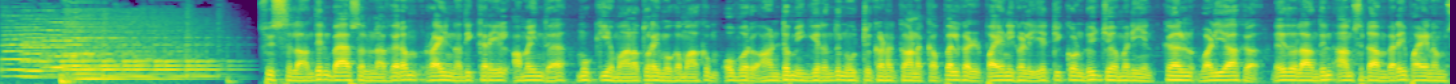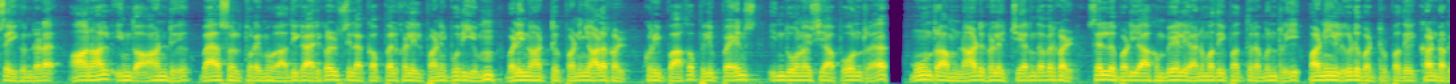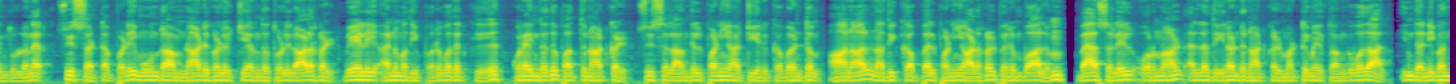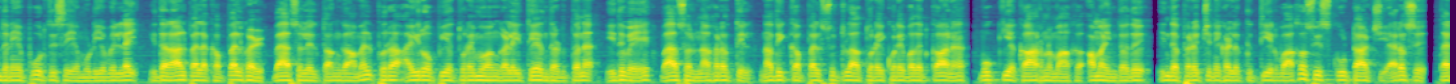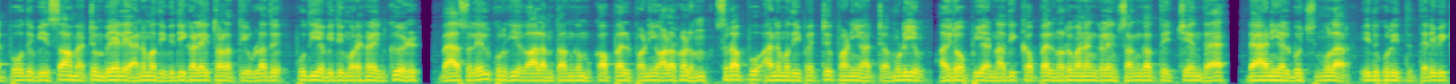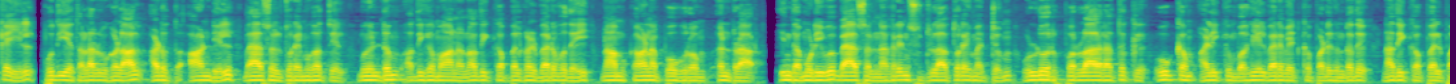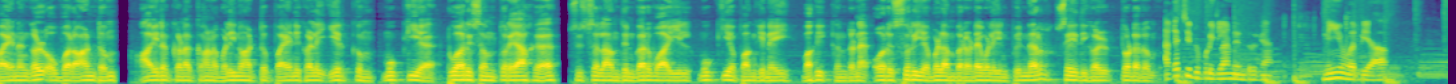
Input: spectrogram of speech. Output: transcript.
சுவிட்சர்லாந்தின் பேசல் நகரம் ரைன் நதிக்கரையில் அமைந்த முக்கியமான துறைமுகமாகும். ஒவ்வொரு ஆண்டும் இங்கிருந்து நூற்றுக்கணக்கான கப்பல்கள் பயணிகளை ஏற்றிக்கொண்டு ஜெர்மனியின் கேர்ன் வழியாக நெதர்லாந்தின் ஆம்ஸ்டர்டாம் வரை பயணம் செய்கின்றன. ஆனால் இந்த ஆண்டு பேசல் துறைமுக அதிகாரிகள் சில கப்பல்களில் பணிபுரியும் வெளிநாட்டு பணியாளர்கள் குறிப்பாக பிலிப்பைன்ஸ் இந்தோனேசியா போன்ற மூன்றாம் நாடுகளைச் சேர்ந்தவர்கள் செல்லுபடியாகும் வேலை அனுமதி பத்திரமின்றி பணியில் ஈடுபட்டிருப்பதை கண்டறிந்துள்ளனர். சுவிஸ் சட்டப்படி மூன்றாம் நாடுகளைச் சேர்ந்த தொழிலாளர்கள் வேலை அனுமதி பெறுவதற்கு குறைந்தது பத்து நாட்கள் சுவிட்சர்லாந்தில் பணியாற்றியிருக்க வேண்டும். ஆனால் நதிக்கப்பல் பணியாளர்கள் பெரும்பாலும் பேசலில் ஒரு நாள் அல்லது இரண்டு நாட்கள் மட்டுமே தங்குவதால் இந்த நிபந்தனையை பூர்த்தி செய்ய முடியவில்லை. இதனால் பல கப்பல்கள் பேசலில் தங்காமல் பிற ஐரோப்பிய துறைமுகங்களை தேர்ந்தெடுத்தன. இதுவே பேசல் நகரத்தில் நதிக்கப்பல் சுற்றுலாத்துறை குறைவதற்கான முக்கிய காரணமாக அமைந்தது. இந்த பிரச்சினைகளுக்கு தீர்வாக சுவிஸ் கூட்டாட்சி அரசு தற்போது விசா மற்றும் வேலை அனுமதி விதிகளை தளர்த்தியுள்ளது. புதிய விதிமுறைகளின் கீழ் பேசலில் குறுகிய காலம் தங்கும் கப்பல் பணியாளர்களும் சிறப்பு அனுமதி பெற்று பணியாற்ற முடியும். ஐரோப்பிய நதிக்கப்பல் நிறுவனங்களின் சங்கத்தைச் சேர்ந்த டேனியல் புச் முலர் இது குறித்து தெரிவிக்கையில் புதிய தளர்வுகளால் அடுத்த ஆண்டில் பேசல் துறைமுகத்தில் மீண்டும் அதிகமான நதிக்கப்பல்கள் வருவதை நாம் காணப்போகிறோம் என்றார். இந்த முடிவு பேசல் நகரின் சுற்றுலாத்துறை மற்றும் உள்ளூர் பொருளாதாரத்துக்கு ஊக்கம் அளிக்கும் வகையில் வரவேற்கப்படுகின்றது. நதிக்கப்பல் பயணங்கள் ஒவ்வொரு ஆண்டும் ஆயிரக்கணக்கான வெளிநாட்டு பயணிகளை ஈர்க்கும் முக்கிய டூரிசம் துறையாக சுவிட்சர்லாந்தின் வருவாயில் முக்கிய பங்கினை வகிக்கின்றன. ஒரு சிறிய விளம்பர இடைவெளியின் பின்னர் செய்திகள் தொடரும். நகைச்சீட்டு பிடிக்கலான்னு இருக்கேன் நீயும் வர்றியா?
